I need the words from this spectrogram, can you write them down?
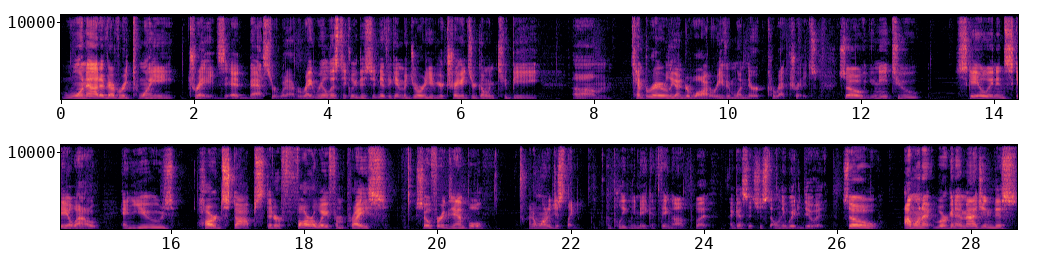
one out of every 20 trades at best or whatever, right? Realistically, the significant majority of your trades are going to be um, temporarily underwater, even when they're correct trades. So you need to scale in and scale out and use hard stops that are far away from price. So, for example, I don't want to just like completely make a thing up, but I guess it's just the only way to do it. So I want to, we're going to imagine this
